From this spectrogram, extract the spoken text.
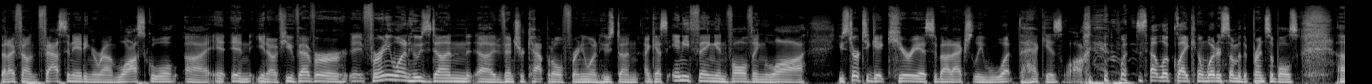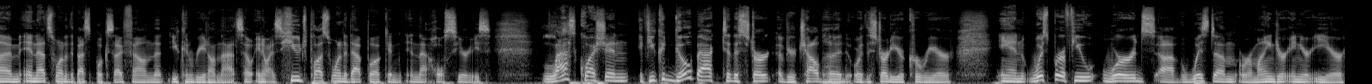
that I found fascinating around law school. Uh, and, you know, if you've ever, for anyone who's done uh, venture capital, for anyone who's done, I guess, anything involving law, you start to get curious about actually what the heck is law. what does that look like, and what are some of the principles? Um, and that's one of the best books I found that you can read on that. So, anyways, huge plus one to that book and, and that whole series. Last question if you could go back to the start of your childhood or the start of your career and whisper a few words of wisdom or reminder in your ear,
